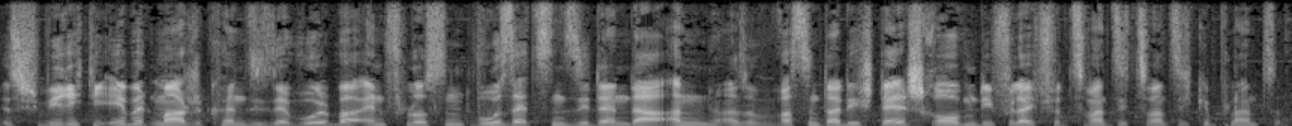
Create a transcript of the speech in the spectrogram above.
ist schwierig. Die EBIT-Marge können Sie sehr wohl beeinflussen. Wo setzen Sie denn da an? Also was sind da die Stellschrauben, die vielleicht für 2020 geplant sind?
